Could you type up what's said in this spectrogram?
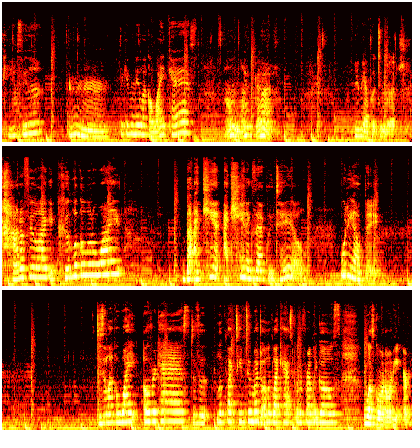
Can y'all see that? Mmm. They're giving me like a white cast. I don't like that. Maybe I put too much. Kind of feel like it could look a little white, but I can't, I can't exactly tell. What do y'all think? Does it like a white overcast? Does it look like Team Much? Do I look like Casper the Friendly Ghost? What's going on here?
